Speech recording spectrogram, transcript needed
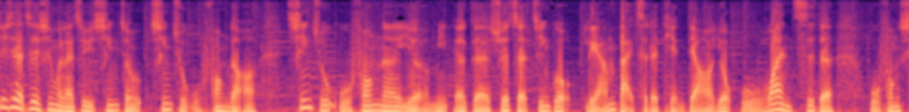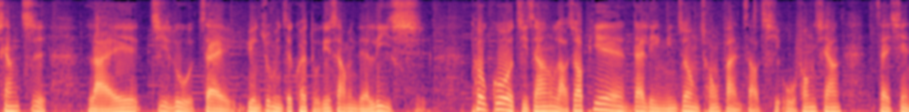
接下来这个新闻来自于新竹新竹五峰的哦，新竹五峰呢有名那个学者经过两百次的填调哦，有五万次的五峰乡志来记录在原住民这块土地上面的历史，透过几张老照片，带领民众重返早期五峰乡，再现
